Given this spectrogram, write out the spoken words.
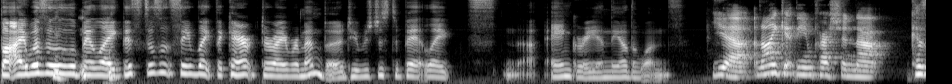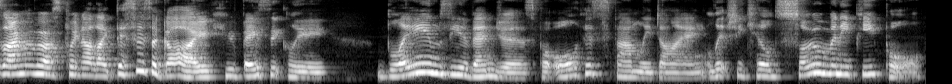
But I was a little bit like this doesn't seem like the character I remembered. He was just a bit like angry in the other ones. Yeah, and I get the impression that because I remember I was pointing out like this is a guy who basically blames the Avengers for all of his family dying, literally killed so many people.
